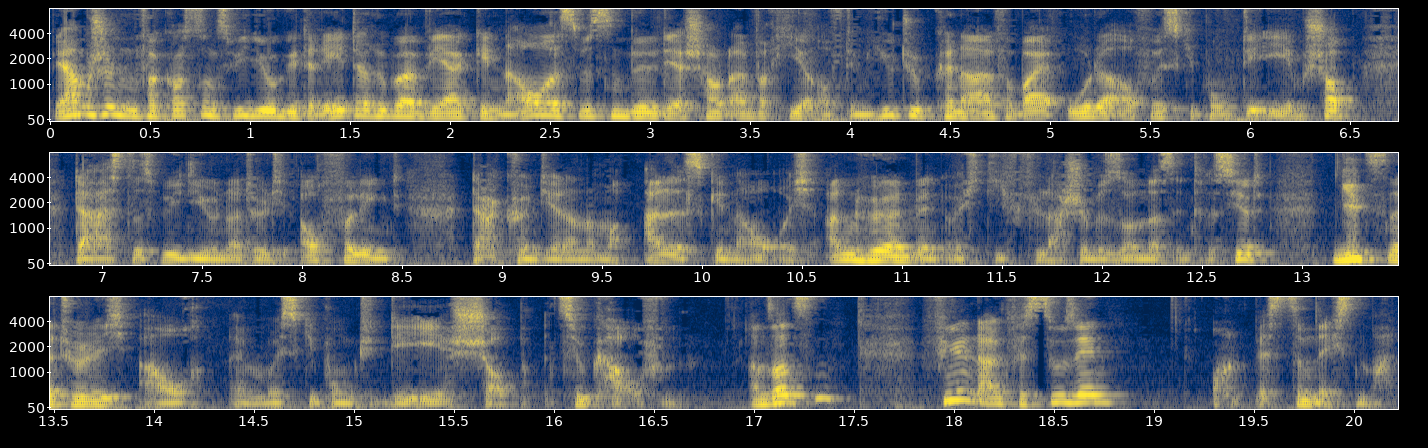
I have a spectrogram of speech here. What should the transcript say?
Wir haben schon ein Verkostungsvideo gedreht darüber. Wer genaues wissen will, der schaut einfach hier auf dem YouTube-Kanal vorbei oder auf whisky.de im Shop. Da ist das Video natürlich auch verlinkt. Da könnt ihr dann nochmal alles genau euch anhören, wenn euch die Flasche besonders interessiert. Gibt es natürlich auch im whisky.de Shop zu kaufen. Ansonsten vielen Dank fürs Zusehen und bis zum nächsten Mal.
